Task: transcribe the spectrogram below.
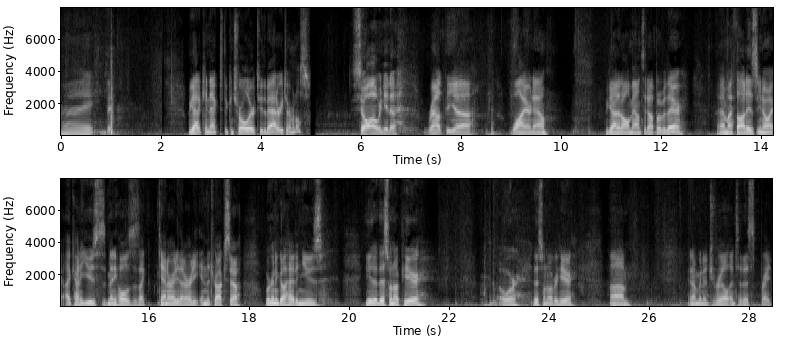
right there. We got to connect the controller to the battery terminals. So uh, we need to route the uh, wire now. We got it all mounted up over there. And my thought is, you know, I, I kind of use as many holes as I can already that are already in the truck. So we're going to go ahead and use either this one up here or this one over here. Um, and I'm going to drill into this right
